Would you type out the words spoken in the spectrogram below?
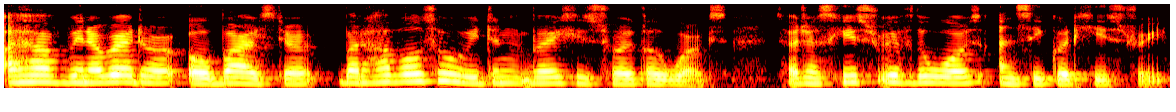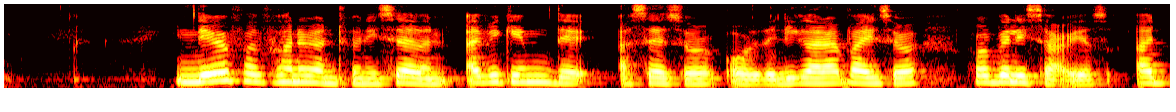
I have been a writer or barrister, but have also written various historical works, such as History of the Wars and Secret History. In the year 527, I became the assessor or the legal advisor for Belisarius, a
